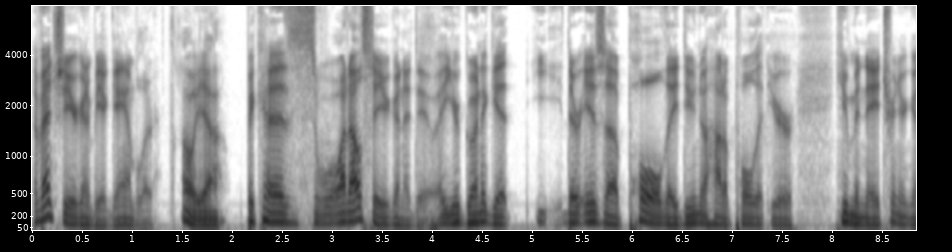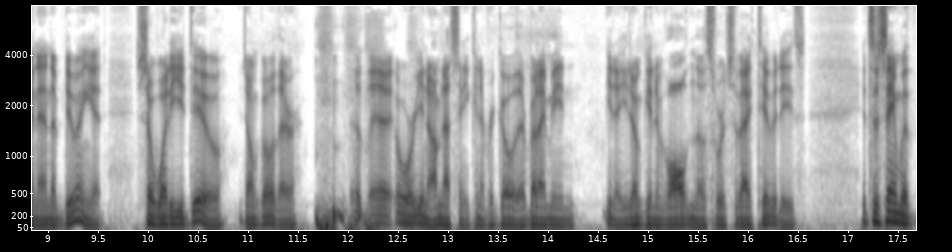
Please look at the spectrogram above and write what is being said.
eventually you're going to be a gambler. Oh yeah. Because what else are you going to do? You're going to get there is a pull. They do know how to pull at your human nature, and you're going to end up doing it. So what do you do? Don't go there, Uh, or you know, I'm not saying you can never go there, but I mean, you know, you don't get involved in those sorts of activities. It's the same with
